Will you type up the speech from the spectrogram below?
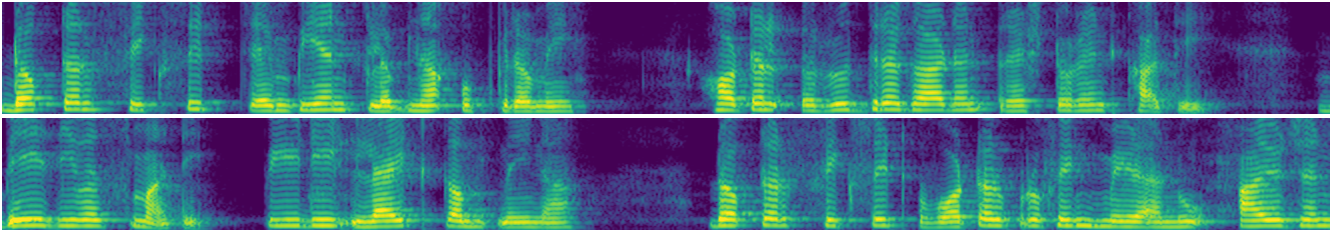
ડૉક્ટર ફિક્સિટ ચેમ્પિયન ક્લબના ઉપક્રમે હોટલ રુદ્ર ગાર્ડન રેસ્ટોરન્ટ ખાતે બે દિવસ માટે પીડી લાઇટ કંપનીના ડૉક્ટર ફિક્સિટ વોટરપ્રૂફિંગ મેળાનું આયોજન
